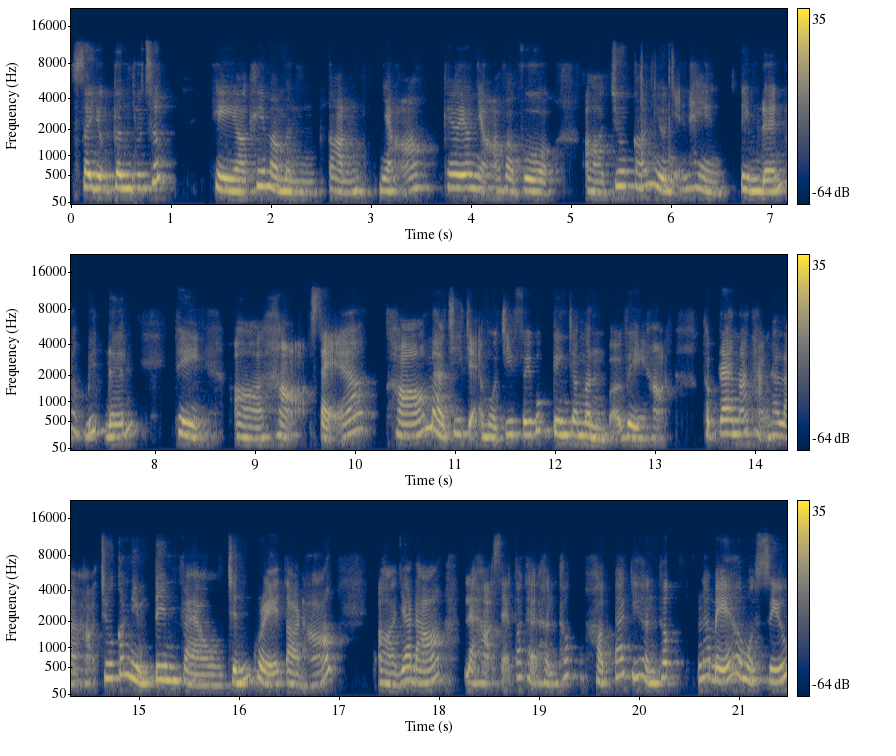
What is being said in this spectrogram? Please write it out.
xây dựng kênh YouTube thì uh, khi mà mình còn nhỏ KOL nhỏ và vừa uh, chưa có nhiều nhãn hàng tìm đến hoặc biết đến thì uh, họ sẽ khó mà chi trả một chi phí booking cho mình bởi vì họ thực ra nói thẳng ra là họ chưa có niềm tin vào chính creator đó. Uh, do đó là họ sẽ có thể hình thức hợp tác với hình thức nó bé hơn một xíu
